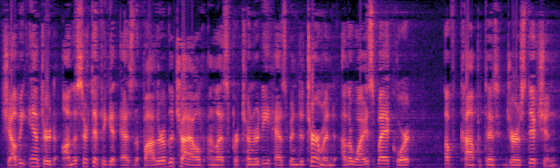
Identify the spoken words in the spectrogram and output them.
shall be entered on the certificate as the father of the child unless paternity has been determined otherwise by a court of competent jurisdiction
